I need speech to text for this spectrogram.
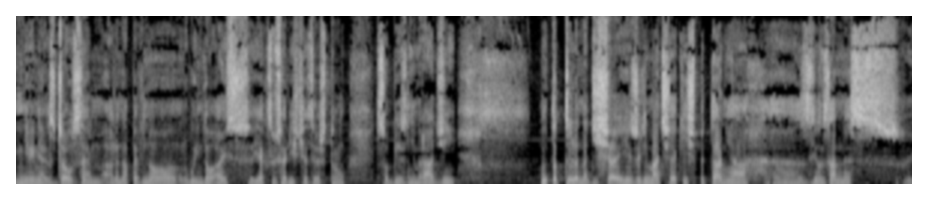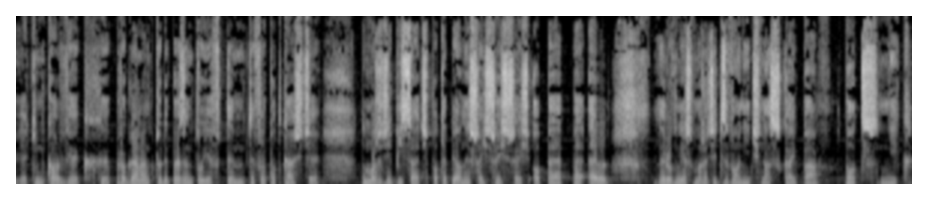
Nie wiem jak z JAWSem, ale na pewno Windows Eyes, jak słyszeliście zresztą, sobie z nim radzi. No to tyle na dzisiaj. Jeżeli macie jakieś pytania e, związane z jakimkolwiek programem, który prezentuję w tym Tyflo Podcaście, to możecie pisać potepiony666op.pl. Również możecie dzwonić na Skype'a pod nick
